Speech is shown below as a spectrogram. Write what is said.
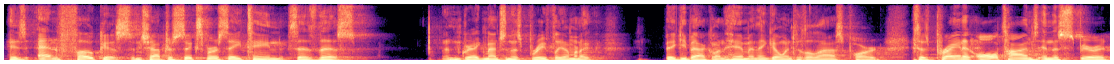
his end focus in chapter six, verse 18 says this. And Greg mentioned this briefly. I'm going to piggyback on him and then go into the last part. He says, praying at all times in the Spirit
